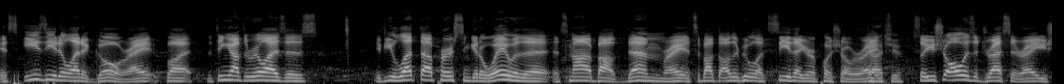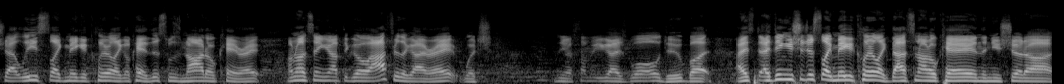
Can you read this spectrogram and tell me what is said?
it's easy to let it go, right? But the thing you have to realize is, if you let that person get away with it, it's not about them, right? It's about the other people that see that you're a pushover, right? Got you. So you should always address it, right? You should at least like make it clear, like, okay, this was not okay, right? I'm not saying you have to go after the guy, right? Which you know some of you guys will do but I, I think you should just like make it clear like that's not okay and then you should uh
